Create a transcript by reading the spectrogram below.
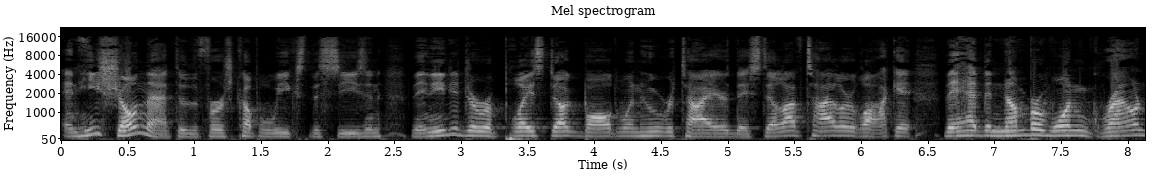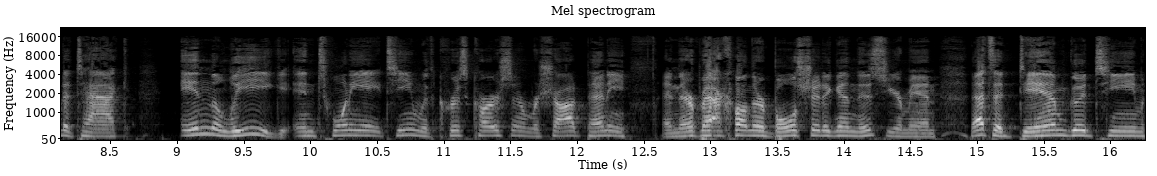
And he's shown that through the first couple weeks the season. They needed to replace Doug Baldwin, who retired. They still have Tyler Lockett. They had the number one ground attack in the league in 2018 with Chris Carson and Rashad Penny, and they're back on their bullshit again this year, man. That's a damn good team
